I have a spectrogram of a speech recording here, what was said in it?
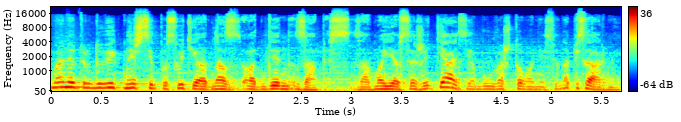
У мене в трудовій книжці, по суті, одна, один запис. За моє все життя я був влаштований сюди після армії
